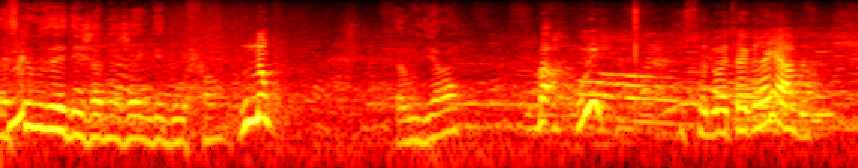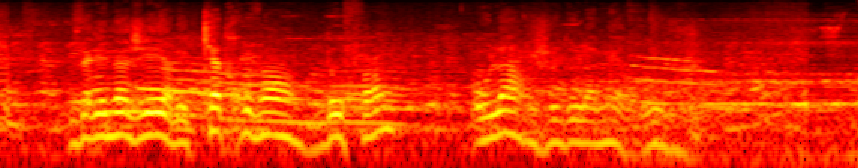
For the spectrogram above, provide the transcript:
Est-ce que vous avez déjà nagé avec des dauphins? Non. Ça vous dirait? Bah oui, ça doit être agréable. Vous allez nager avec 80 dauphins au large de la mer Rouge.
